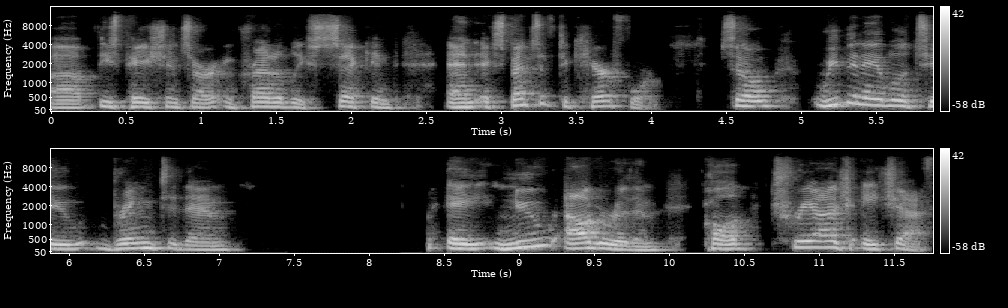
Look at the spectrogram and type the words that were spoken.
Uh, these patients are incredibly sick and, and expensive to care for. So we've been able to bring to them a new algorithm called Triage HF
